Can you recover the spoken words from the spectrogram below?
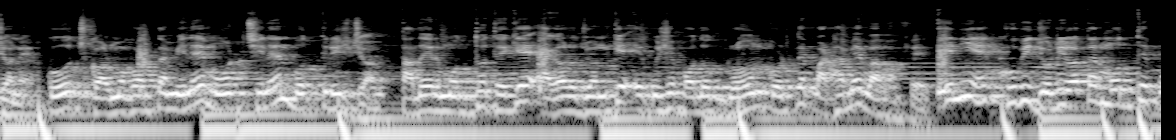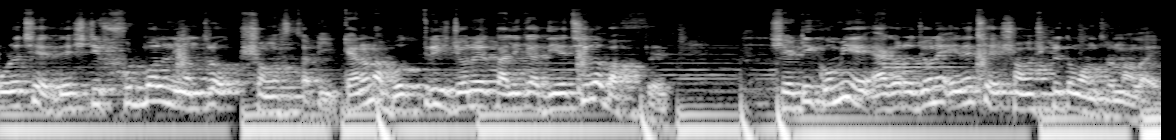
জনের। কোচ কর্মকর্তা মিলে মোট ছিলেন বত্রিশ জন। তাদের মধ্য থেকে এগারো জনকে একুশে পদক গ্রহণ করতে পাঠাবে বাফুফে। এ নিয়ে খুবই জটিলতার মধ্যে পড়েছে দেশটির ফুটবল নিয়ন্ত্রক সংস্থাটি কেননা বত্রিশ জনের তালিকা দিয়েছিল বাফুফে। সেটি কমিয়ে এগারো জনে এনেছে সংস্কৃত মন্ত্রণালয়।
